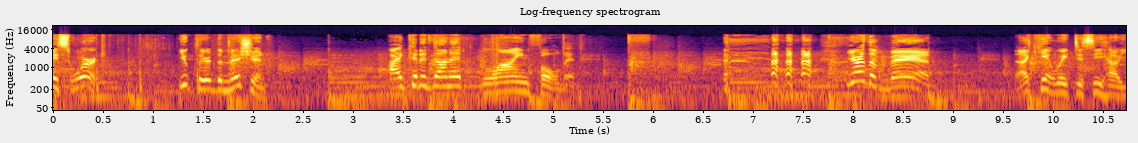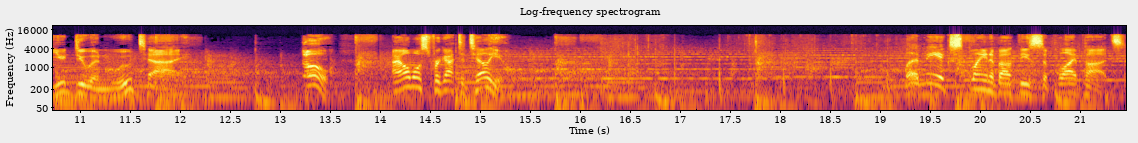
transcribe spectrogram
Nice work. You cleared the mission. I could have done it blindfolded. You're the man. I can't wait to see how you do in Wutai. Oh, I almost forgot to tell you. Let me explain about these supply pods.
